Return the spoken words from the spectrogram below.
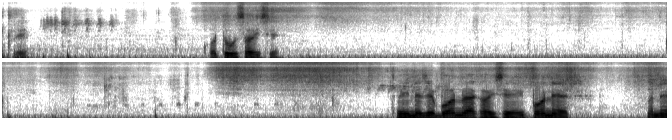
উপরে কত উঁচা হয়েছে তো এনে যে বন রাখা হয়েছে এই বনের মানে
